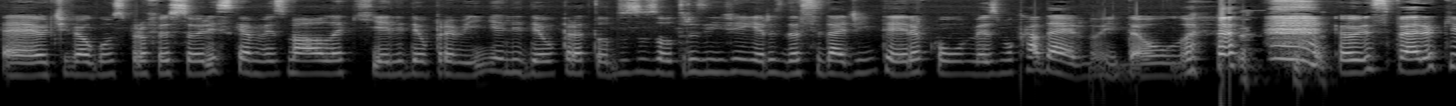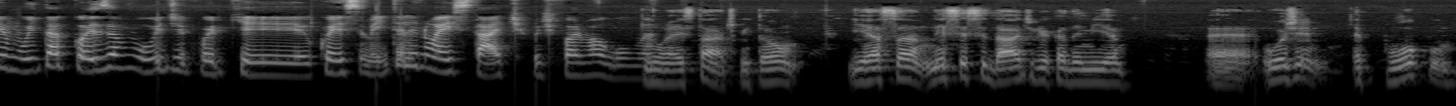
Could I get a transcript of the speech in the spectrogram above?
é, eu tive alguns professores que a mesma aula que ele deu para mim, ele deu para todos os outros engenheiros da cidade inteira com o mesmo caderno. Então, eu espero que muita coisa mude, porque o conhecimento ele não é estático de forma alguma. Não é estático. Então, e essa necessidade que a academia é, hoje é pouco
